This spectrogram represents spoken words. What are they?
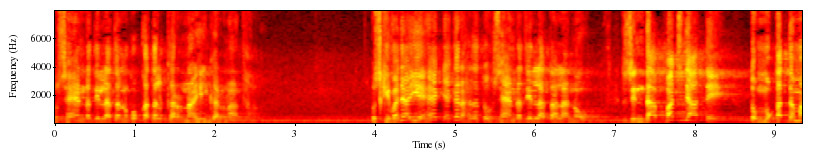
حسین رضی اللہ تعالیٰ کو قتل کرنا ہی کرنا تھا۔ اس کی وجہ یہ ہے کہ اگر حضرت حسین رضی اللہ تعالیٰ نو زندہ بچ جاتے تو مقدمہ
